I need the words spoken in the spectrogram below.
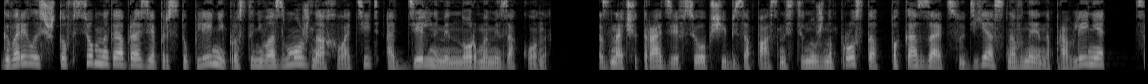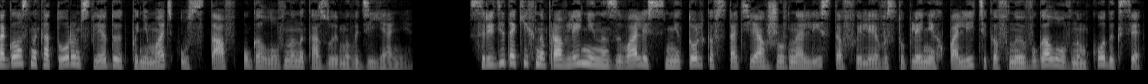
Говорилось, что все многообразие преступлений просто невозможно охватить отдельными нормами закона. Значит, ради всеобщей безопасности нужно просто показать судье основные направления согласно которым следует понимать устав уголовно наказуемого деяния. Среди таких направлений назывались не только в статьях журналистов или выступлениях политиков, но и в Уголовном кодексе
